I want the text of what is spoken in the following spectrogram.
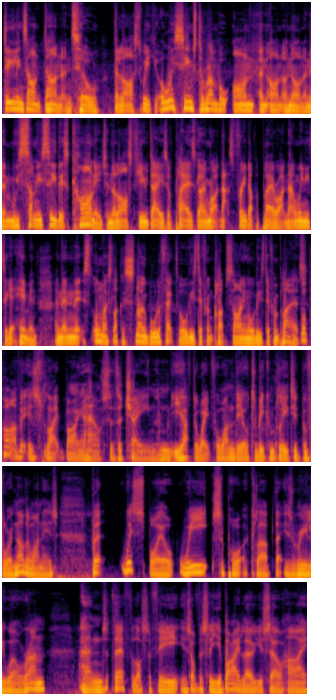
dealings aren't done until the last week? It always seems to rumble on and on and on, and then we suddenly see this carnage in the last few days of players going, right, that's freed up a player right now, we need to get him in. And then it's almost like a snowball effect of all these different clubs signing all these different players. Well, part of it is like buying a house as a chain, and you have to wait for one deal to be completed before another one is. But with Spoil, we support a club that is really well run and their philosophy is obviously you buy low, you sell high,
